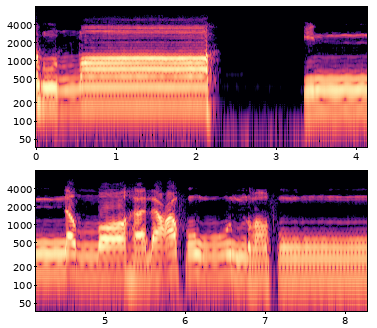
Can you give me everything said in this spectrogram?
الله. ان الله لعفو غفور.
